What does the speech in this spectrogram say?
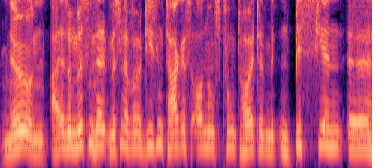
Ne, und Also müssen wir, müssen wir diesen Tagesordnungspunkt heute mit ein bisschen äh,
